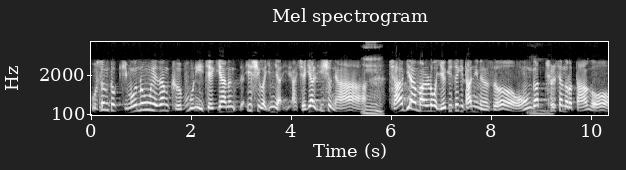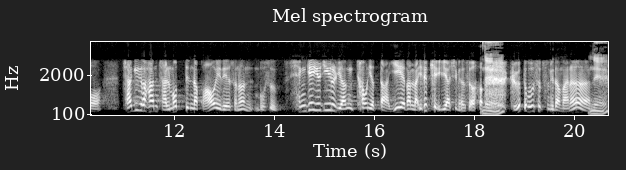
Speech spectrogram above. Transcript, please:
우선 그 김원웅 회장 그분이 제기하는 이슈가 있냐, 아, 제기할 이슈냐. 음. 자기야말로 여기저기 다니면서 온갖 음. 철새 노릇 다 하고 자기가 한 잘못들이나 과오에 대해서는 무슨 생계 유지를 위한 차원이었다. 이해해달라. 이렇게 얘기하시면서. 네. 그것도 우습습니다만은. 네.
